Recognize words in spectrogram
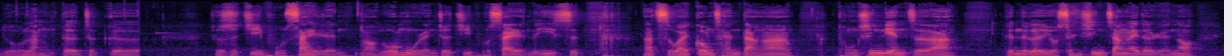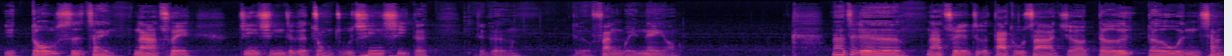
流浪的这个就是吉普赛人啊，罗姆人就是吉普赛人的意思。那此外，共产党啊、同性恋者啊，跟那个有身心障碍的人哦，也都是在纳粹进行这个种族清洗的这个这个范围内哦。那这个纳粹这个大屠杀叫德德文上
